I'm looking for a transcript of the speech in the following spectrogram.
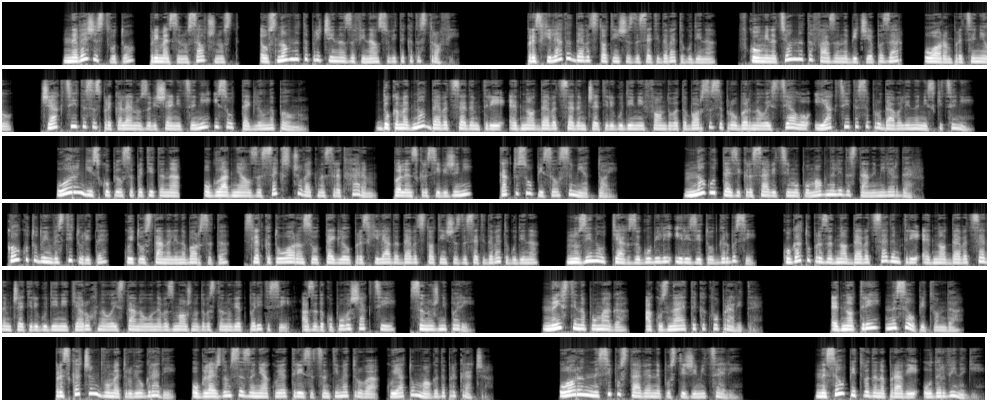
Невежеството, примесено с алчност, е основната причина за финансовите катастрофи. През 1969 година, в кулминационната фаза на бичия пазар, Уорън преценил, че акциите са с прекалено завишени цени и се оттеглил напълно. До към 1973-1974 години фондовата борса се преобърнала изцяло и акциите се продавали на ниски цени. Уорън ги изкупил с апетита на огладнял за секс човек насред харем, пълен с красиви жени, както се описал самият той. Много от тези красавици му помогнали да стане милиардер. Колкото до инвеститорите, които останали на борсата, след като Уорън се оттеглял през 1969 година, мнозина от тях загубили и ризите от гърба си, когато през 1973-1974 години тя рухнала и станало невъзможно да възстановят парите си, а за да купуваш акции, са нужни пари. Наистина помага, ако знаете какво правите. Едно-три не се опитвам да. Прескачам двуметрови огради, оглеждам се за някоя 30 сантиметрова, която мога да прекрача. Уорън не си поставя непостижими цели. Не се опитва да направи удар винаги.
